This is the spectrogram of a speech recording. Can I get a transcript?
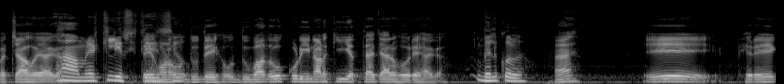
ਬੱਚਾ ਹੋਇਆ ਹੈਗਾ। ਹਾਂ ਮਿਲਟਰੀ ਲੀਵ ਸੀ ਤੇ ਹੁਣ ਉਦੋਂ ਦੇਖ ਉਦੋਂ ਬਾਅਦ ਉਹ ਕੁੜੀ ਨਾਲ ਕੀ ਅਤਿਆਚਾਰ ਹੋ ਰਿਹਾ ਹੈਗਾ। ਬਿਲਕੁਲ। ਹੈ? ਇਹ ਫਿਰ ਇਹ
